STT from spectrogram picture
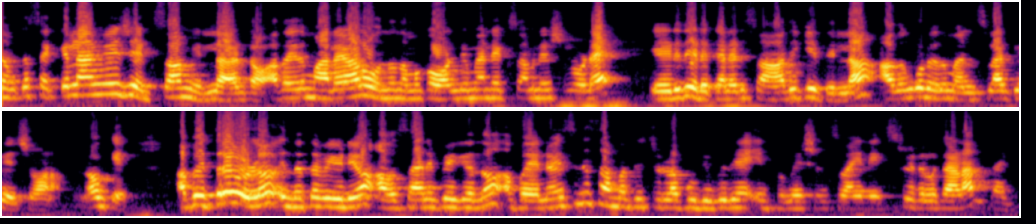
നമുക്ക് സെക്കൻഡ് ലാംഗ്വേജ് എക്സാം ഇല്ല കേട്ടോ. അതായത് മലയാളം ഒന്നും നമുക്ക് ഓൺ ഡിമാൻഡ് എക്സാമിനേഷനിലൂടെ എഴുതിയെടുക്കാനായിട്ട് സാധിക്കത്തില്ല. അതും കൂടി ഒന്ന് മനസ്സിലാക്കി വെച്ചോണം. ഓക്കെ അപ്പൊ ഇത്രയേ ഉള്ളൂ. ഇന്നത്തെ വീഡിയോ അവസാനിപ്പിക്കുന്നു. അപ്പൊ എൻ സംബന്ധിച്ചുള്ള പുതിയ പുതിയ ഇൻഫർമേഷൻസുമായി നെക്സ്റ്റ് വീഡിയോയിൽ കാണാം. താങ്ക്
